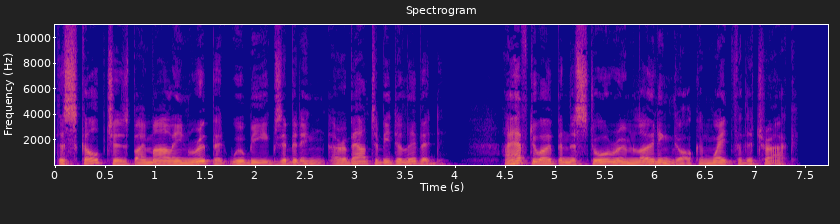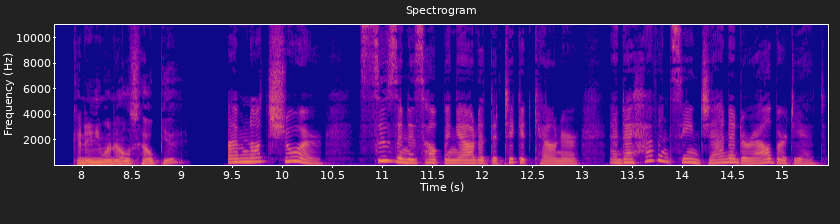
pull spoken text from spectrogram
The sculptures by Marlene Rupert we'll be exhibiting are about to be delivered. I have to open the storeroom loading dock and wait for the truck. Can anyone else help you? I'm not sure. Susan is helping out at the ticket counter, and I haven't seen Janet or Albert yet.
